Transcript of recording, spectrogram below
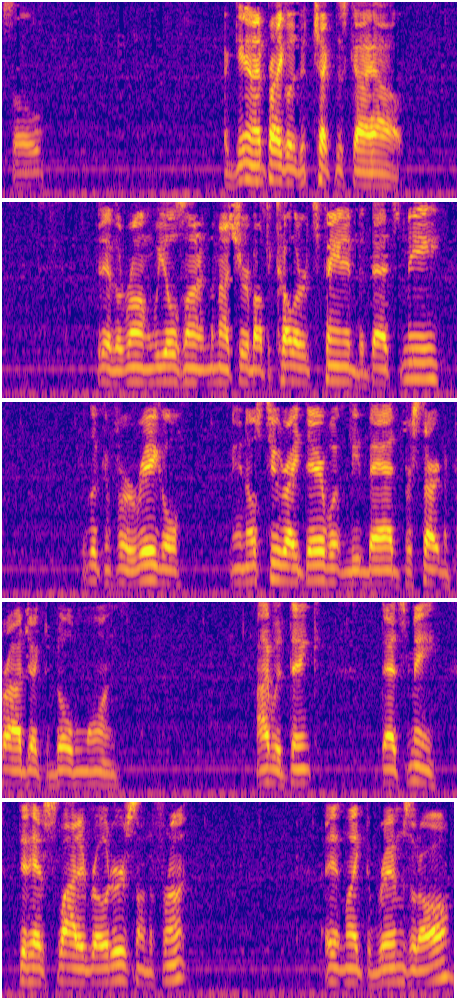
So, again, I'd probably go check this guy out. Did have the wrong wheels on it. I'm not sure about the color it's painted, but that's me. If you're looking for a Regal, man, those two right there wouldn't be bad for starting a project to build one. I would think. That's me. Did have slotted rotors on the front. I didn't like the rims at all.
